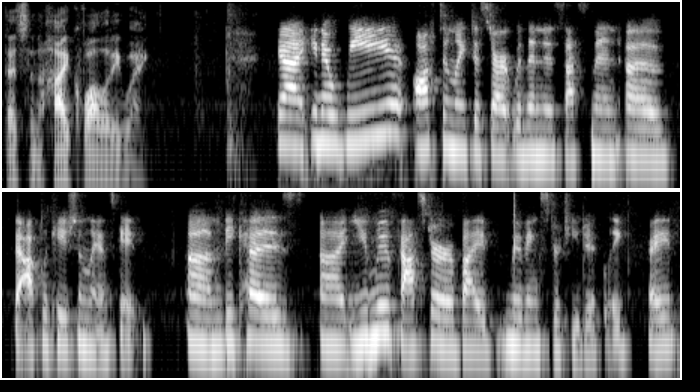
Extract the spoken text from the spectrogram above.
That's in a high quality way. Yeah, you know, we often like to start with an assessment of the application landscape um, because uh, you move faster by moving strategically, right?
